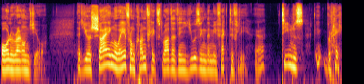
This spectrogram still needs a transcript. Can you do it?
all around you, that you're shying away from conflicts rather than using them effectively. Yeah? Teams, great,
